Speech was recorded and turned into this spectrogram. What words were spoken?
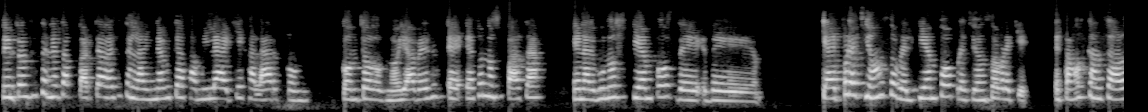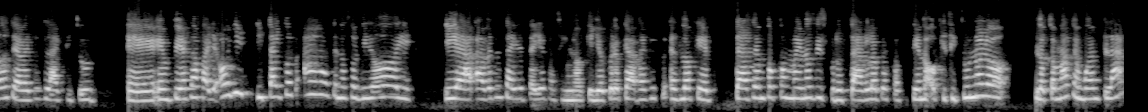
Entonces, en esa parte, a veces en la dinámica de familia hay que jalar con, con todos, ¿no? Y a veces eh, eso nos pasa en algunos tiempos de, de que hay presión sobre el tiempo, presión sobre que estamos cansados y a veces la actitud eh, empieza a fallar. Oye, y tal cosa, ah, se nos olvidó y y a, veces hay detalles así, ¿no? Que yo creo que a veces es lo que te hace un poco menos disfrutar lo que estás haciendo, o que si tú no lo, lo tomas en buen plan,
